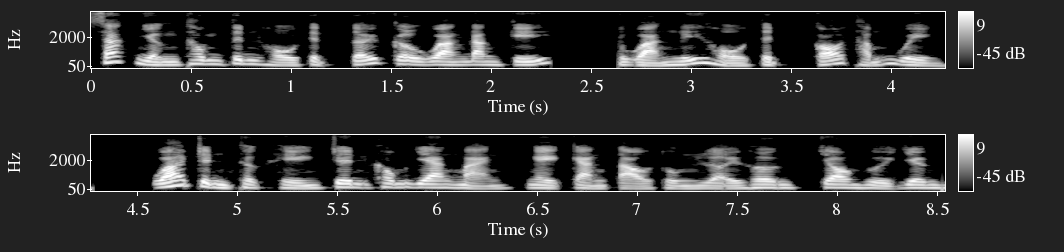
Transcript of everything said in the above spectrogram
xác nhận thông tin hộ tịch tới cơ quan đăng ký, quản lý hộ tịch có thẩm quyền. Quá trình thực hiện trên không gian mạng ngày càng tạo thuận lợi hơn cho người dân.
